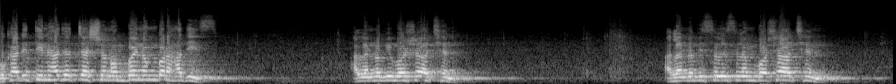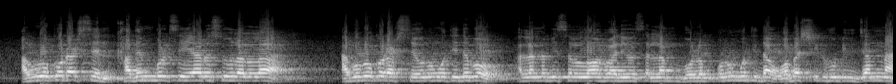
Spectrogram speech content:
বুখারি তিন হাজার চারশো নব্বই নম্বর হাদিস। আল্লাহ নবী বসে আছেন। আল্লাহ নবী সাল্লাম বসে আছেন। আবু বকর আসছেন, খাদেম বলছে, ইয়া রসুল আল্লাহ আবু বকর আসছে, অনুমতি দেব। আল্লাহ নবী সাল্লাহ আলী আসাল্লাম বল অনুমতি দাও অবাসির হুবিল জান্না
